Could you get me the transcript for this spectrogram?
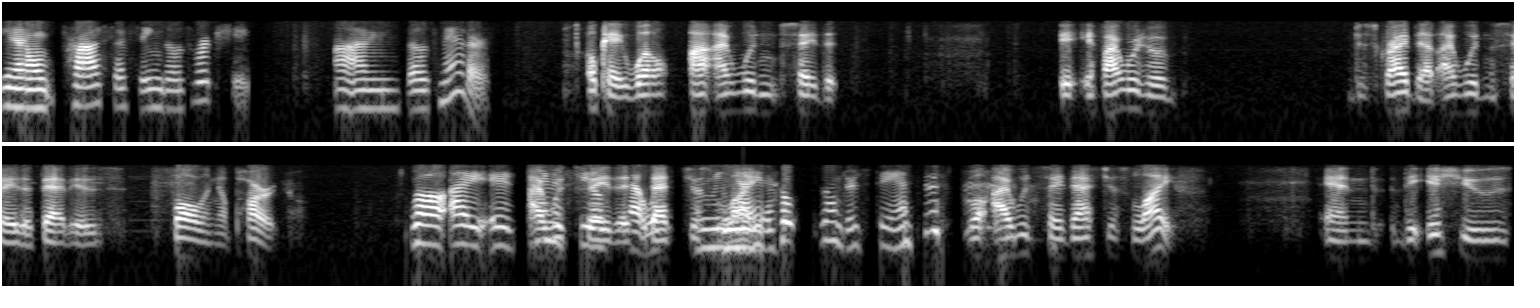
you know, processing those worksheets on those matters. Okay, well, I, I wouldn't say that. If I were to describe that, I wouldn't say that that is falling apart. Well, I it I would say that that that's just me. life. I hope you understand. Well, I would say that's just life. And the issues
